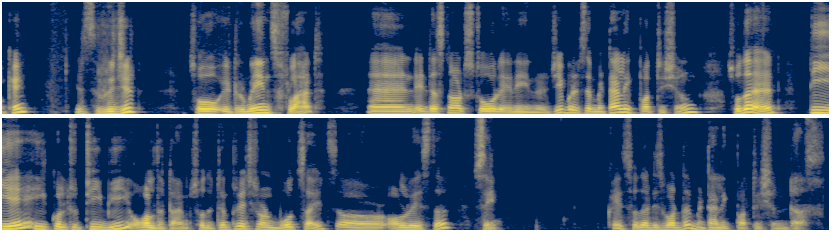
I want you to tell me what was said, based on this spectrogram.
Okay. It is rigid so, it remains flat and it does not store any energy, but it is a metallic partition. So, that Ta equal to Tb all the time. So, the temperature on both sides are always the same. Okay, so, that is what the metallic partition does.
